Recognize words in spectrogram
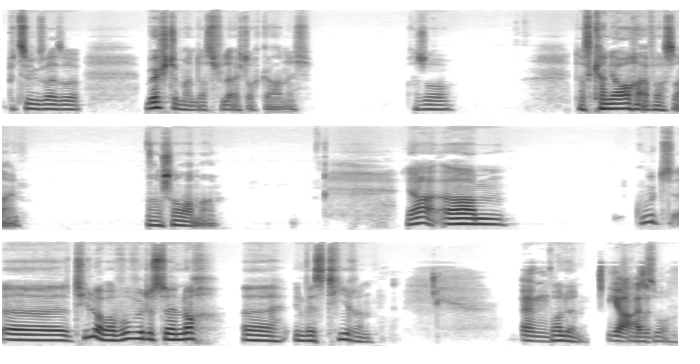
Beziehungsweise möchte man das vielleicht auch gar nicht. Also, das kann ja auch einfach sein. Na, schauen wir mal. Ja, ähm, gut, äh, Thilo, aber wo würdest du denn noch äh, investieren? Ähm, wollen. Ja, also so.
